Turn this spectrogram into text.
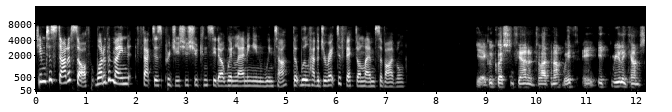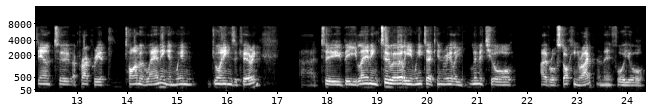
Jim, to start us off, what are the main factors producers should consider when lambing in winter that will have a direct effect on lamb survival? Yeah, good question, Fiona, to open up with. It, it really comes down to appropriate time of lambing and when joining is occurring. Uh, to be lambing too early in winter can really limit your overall stocking rate and therefore your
